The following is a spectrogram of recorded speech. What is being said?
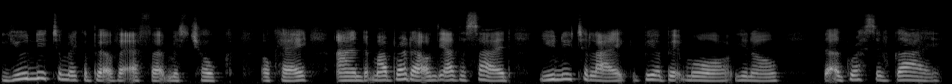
you need to make a bit of an effort, Miss Choke okay and my brother on the other side you need to like be a bit more you know the aggressive guy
